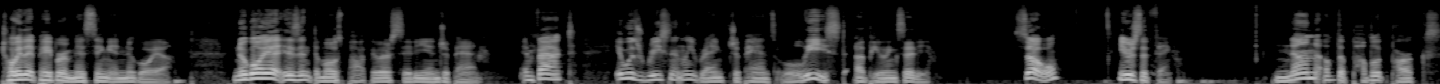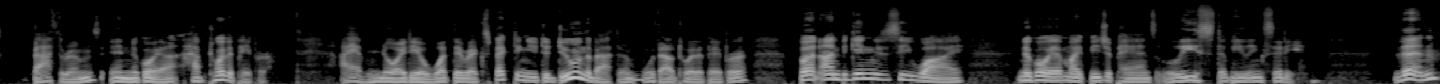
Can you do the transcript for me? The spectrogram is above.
Toilet paper missing in Nagoya. Nagoya isn't the most popular city in Japan. In fact, it was recently ranked Japan's least appealing city. So, Here's the thing none of the public parks bathrooms in Nagoya have toilet paper. I have no idea what they were expecting you to do in the bathroom without toilet paper, but I'm beginning to see why Nagoya might be Japan's least appealing city. Then,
